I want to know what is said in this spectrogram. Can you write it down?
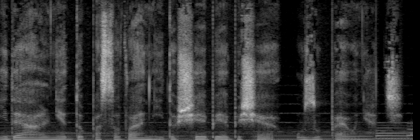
idealnie dopasowani do siebie, by się uzupełniać.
